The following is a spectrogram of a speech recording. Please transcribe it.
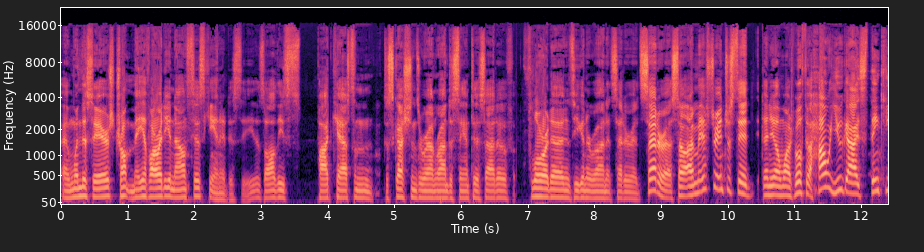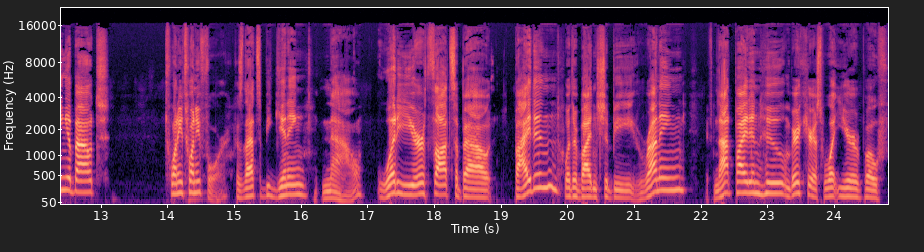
And when this airs, Trump may have already announced his candidacy. There's all these podcasts and discussions around Ron DeSantis out of Florida and is he going to run, et cetera, et cetera. So I'm interested, Danielle and Waj, both of how are you guys thinking about 2024? Because that's beginning now. What are your thoughts about Biden, whether Biden should be running? If not Biden, who? I'm very curious what you're both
